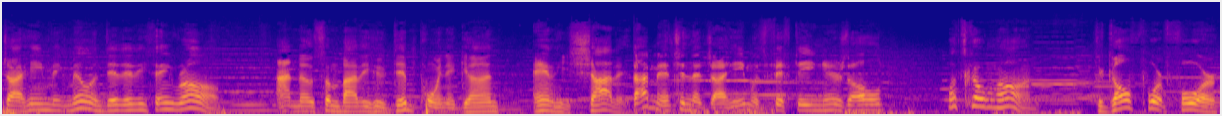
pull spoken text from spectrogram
Jaheim McMillan did anything wrong. I know somebody who did point a gun and he shot it. I mentioned that Jaheim was 15 years old. What's going on? The Gulfport Four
